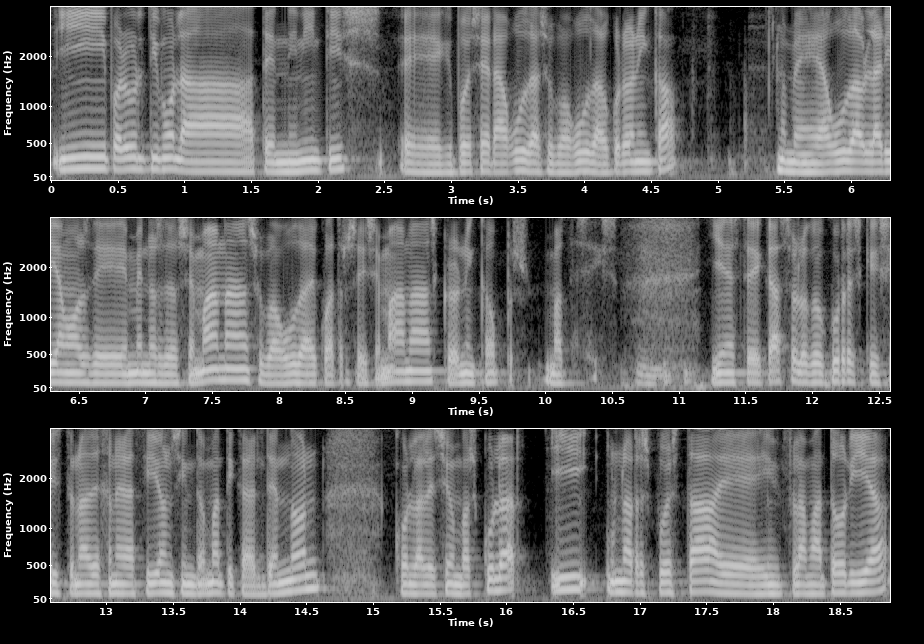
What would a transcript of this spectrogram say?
Y por último, la tendinitis, eh, que puede ser aguda, subaguda o crónica. Aguda hablaríamos de menos de dos semanas, subaguda de cuatro o seis semanas, crónica pues más de seis. Mm. Y en este caso lo que ocurre es que existe una degeneración sintomática del tendón con la lesión vascular y una respuesta eh, inflamatoria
